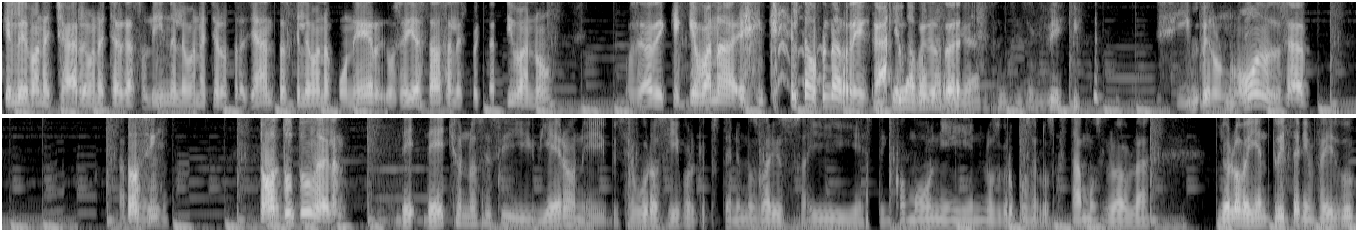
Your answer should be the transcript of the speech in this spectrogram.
qué le van a echar, le van a echar gasolina, le van a echar otras llantas, qué le van a poner, o sea, ya estabas a la expectativa, ¿no? O sea, de qué, qué van a, qué la van a regar. ¿Qué la van a regar? Sí, sí, sí. Sí, pero no, o sea, Ah, no, sí. No, tú, tú, adelante. De, de hecho, no sé si vieron, y seguro sí, porque pues tenemos varios ahí este, en común y en los grupos en los que estamos y bla, bla, bla. Yo lo veía en Twitter y en Facebook,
